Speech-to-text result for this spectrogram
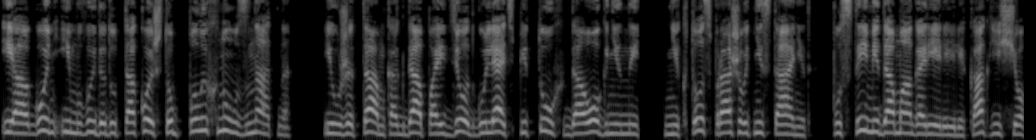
и огонь им выдадут такой, чтоб полыхнул знатно. И уже там, когда пойдет гулять петух да огненный, никто спрашивать не станет, пустыми дома горели или как еще.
